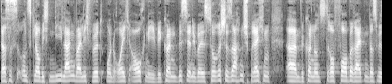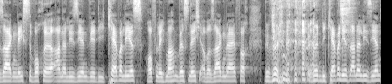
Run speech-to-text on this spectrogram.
dass es uns, glaube ich, nie langweilig wird und euch auch nie. Wir können ein bisschen über historische Sachen sprechen. Ähm, wir können uns darauf vorbereiten, dass wir sagen, nächste Woche analysieren wir die Cavaliers. Hoffentlich machen wir es nicht, aber sagen wir einfach, wir würden, wir würden die Cavaliers analysieren.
